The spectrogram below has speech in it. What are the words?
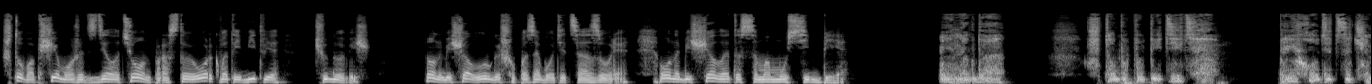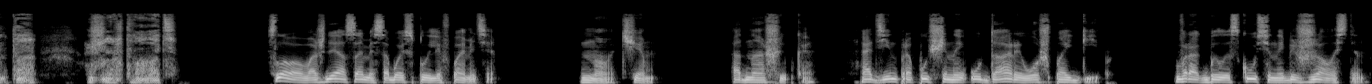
Что вообще может сделать он, простой орк в этой битве чудовищ? Он обещал Ургашу позаботиться о Зоре. Он обещал это самому себе. «Иногда, чтобы победить, приходится чем-то жертвовать». Слова вождя сами собой всплыли в памяти. Но чем? Одна ошибка. Один пропущенный удар, и Ош погиб. Враг был искусен и безжалостен.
